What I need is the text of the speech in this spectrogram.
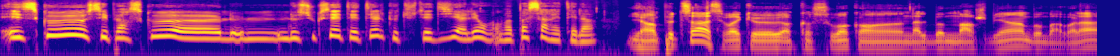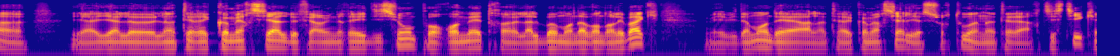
Est-ce que c'est parce que le, succès était tel que tu t'es dit allez, on, va pas s'arrêter là? Il y a un peu de ça. C'est vrai que souvent quand un album marche bien, bon bah voilà, il y a, l'intérêt commercial de faire une réédition pour remettre l'album en avant dans les bacs. Mais évidemment derrière l'intérêt commercial, il y a surtout surtout un intérêt artistique,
